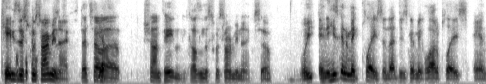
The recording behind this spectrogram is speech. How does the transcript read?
capable. He's a Swiss Army knife. That's how Yep. uh, Sean Payton he calls him the Swiss Army knife. So Well, and he's going to make plays, and that dude's going to make a lot of plays. And,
